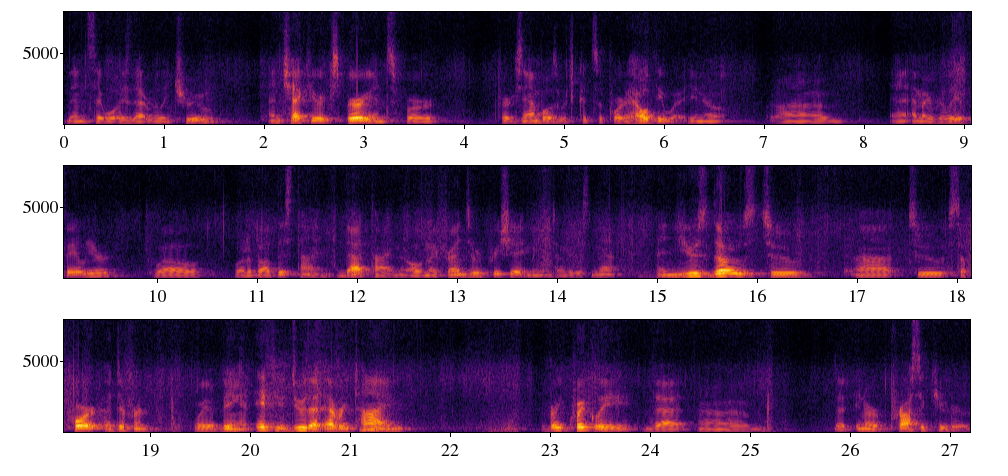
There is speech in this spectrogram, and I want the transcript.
then say, well, is that really true? And check your experience for, for examples which could support a healthy way. You know, um, am I really a failure? Well, what about this time and that time and all of my friends who appreciate me and tell me this and that? And use those to, uh, to support a different way of being. And if you do that every time, very quickly that, um, that inner prosecutor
